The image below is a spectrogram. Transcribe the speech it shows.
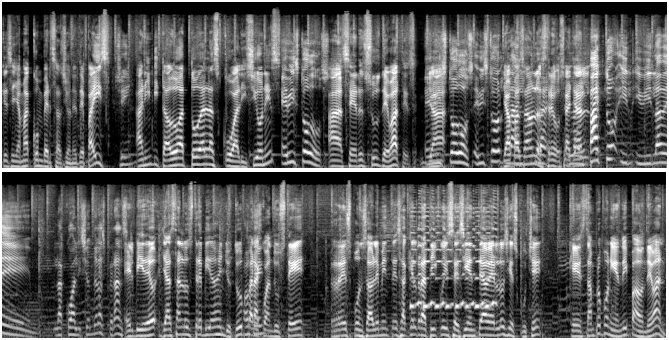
que se llama Conversaciones de País. sí. Han invitado a todas las coaliciones He visto dos. a hacer sus debates. He Ya, visto dos. He visto. ya la- pasaron las la- tres, o sea, la ya el- pacto y, y vi la de la coalición de la esperanza. el video, ya están los tres videos en YouTube para cuando usted responsablemente saque el ratico y se siente a verlos y escuche qué están proponiendo y para dónde van.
